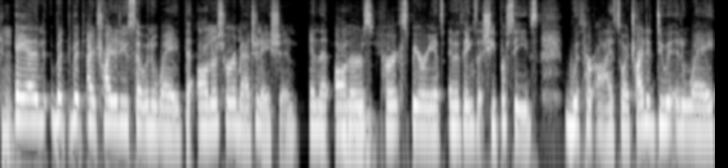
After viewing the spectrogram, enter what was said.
Mm, and but but i try to do so in a way that honors her imagination and that honors mm, her experience and the things that she perceives with her eyes. So i try to do it in a way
